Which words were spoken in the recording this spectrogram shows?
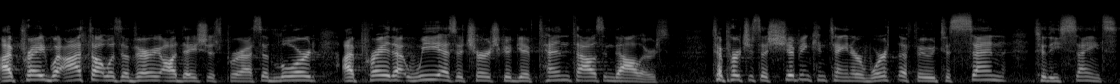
I prayed what I thought was a very audacious prayer. I said, Lord, I pray that we as a church could give $10,000 to purchase a shipping container worth of food to send to these saints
